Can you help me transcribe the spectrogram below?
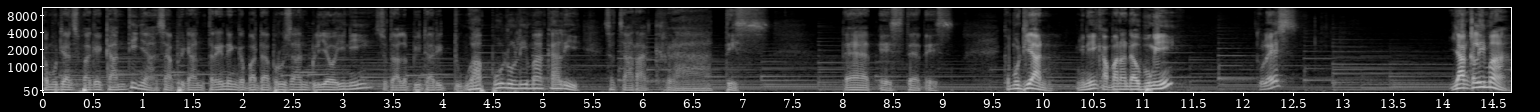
Kemudian sebagai gantinya saya berikan training kepada perusahaan beliau ini sudah lebih dari 25 kali secara gratis. That is, that is. Kemudian, ini kapan Anda hubungi? Tulis. Yang kelima,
